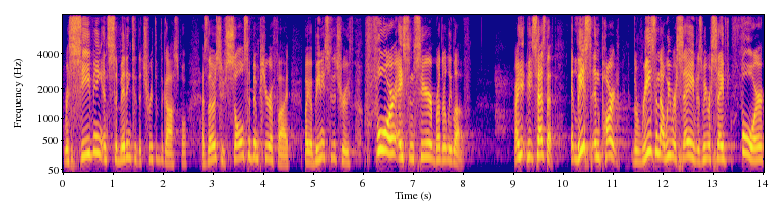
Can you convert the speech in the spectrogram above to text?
receiving and submitting to the truth of the gospel, as those whose souls have been purified by obedience to the truth for a sincere brotherly love. Right? He, he says that, at least in part, the reason that we were saved is we were saved for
